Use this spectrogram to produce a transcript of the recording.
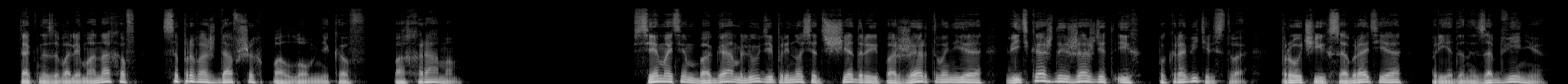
— так называли монахов, сопровождавших паломников по храмам. Всем этим богам люди приносят щедрые пожертвования, ведь каждый жаждет их покровительства, прочие их собратья преданы забвению.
